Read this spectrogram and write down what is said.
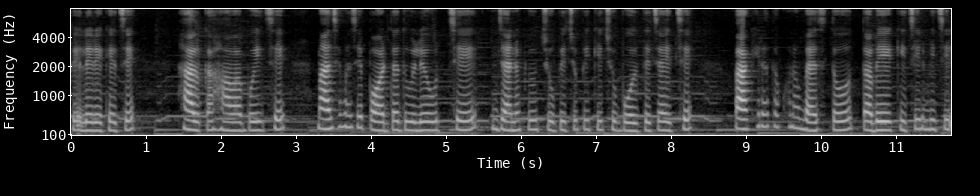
ফেলে রেখেছে। হালকা হাওয়া বইছে মাঝে মাঝে পর্দা দুলে উঠছে, যেন কেউ চুপি চুপি কিছু বলতে চাইছে। পাখিরা তখনও ব্যস্ত, তবে কিচিরমিচির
